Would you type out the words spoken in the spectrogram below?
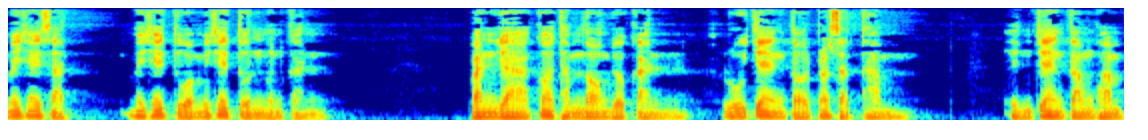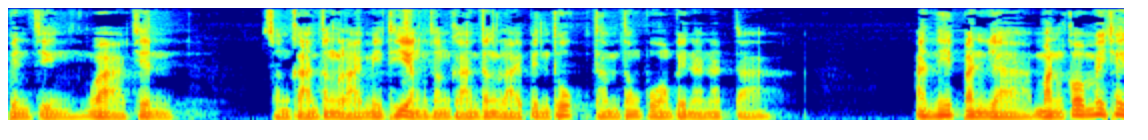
ไม่ใช่สัตว์ ไม่ใช่ตัวไม่ใช่ตนเหมือนกัน ปัญญาก็ทำนองเดียวกัน รู้แจ้งต่อพระสัตธรรม เห็นแจ้งตามความเป็นจริงว่า เช่น สังขารทั้งหลายไม่เที่ยงสังขารทั้งหลายเป็นทุกข์ทำทั้งปวงเป็นอนัตตา อันนี้ปัญญามันก็ไม่ใช่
